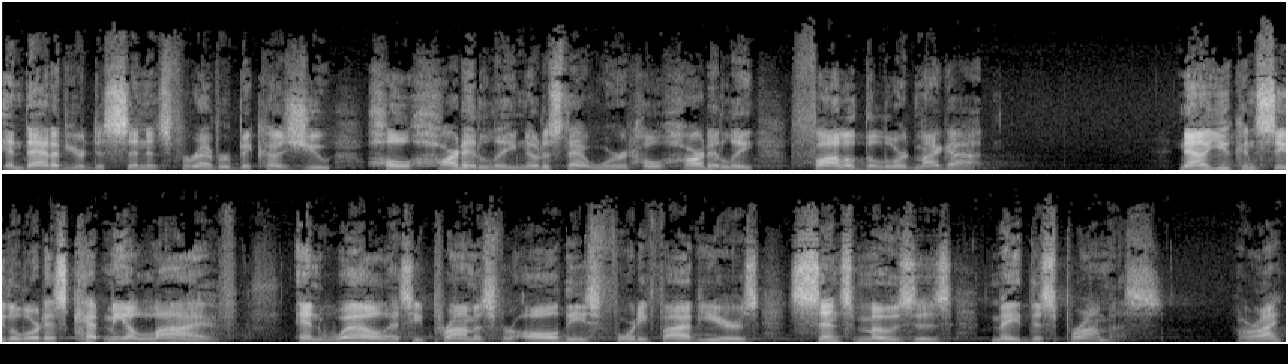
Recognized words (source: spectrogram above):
and that of your descendants forever, because you wholeheartedly, notice that word, wholeheartedly followed the Lord my God. Now you can see the Lord has kept me alive and well as he promised for all these 45 years since Moses made this promise. All right?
